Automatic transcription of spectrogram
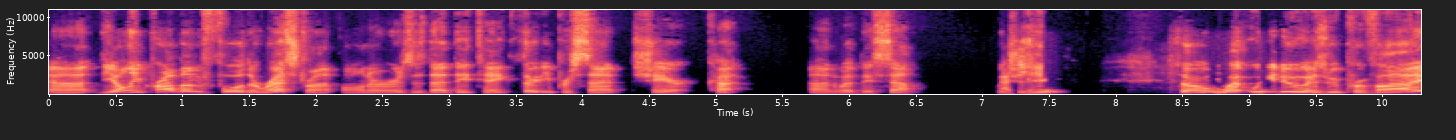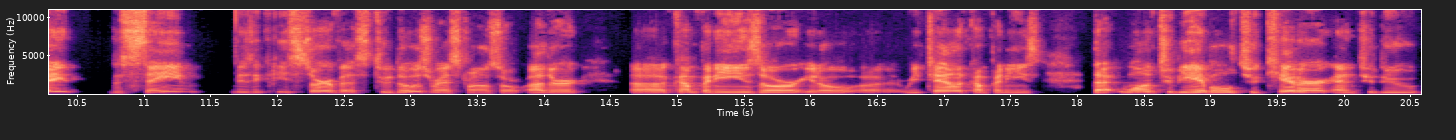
Uh, the only problem for the restaurant owners is that they take 30% share cut on what they sell, which gotcha. is you. So what we do is we provide the same basically service to those restaurants or other uh, companies or you know uh, retail companies that want to be able to cater and to do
